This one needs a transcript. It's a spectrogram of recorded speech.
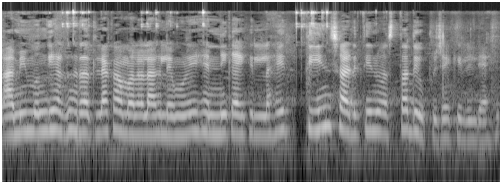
आम्ही मग ह्या घरातल्या कामाला लागल्यामुळे ह्यांनी काय केलेलं आहे तीन साडेतीन वाजता देवपूजा केलेली आहे.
